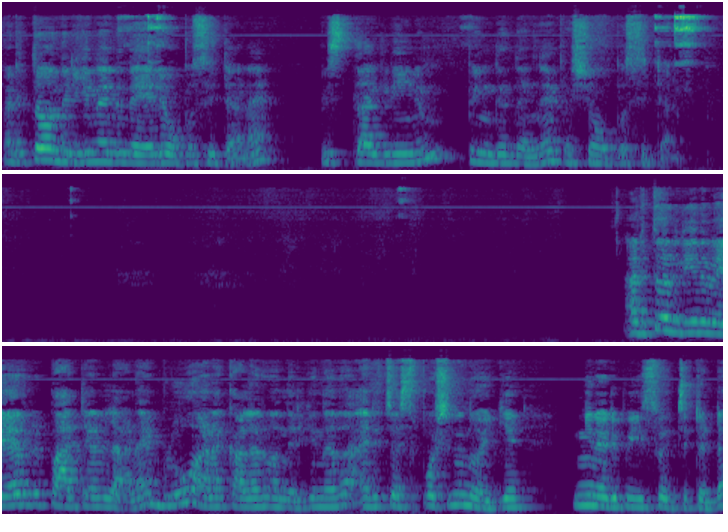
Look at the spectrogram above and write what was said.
അടുത്ത വന്നിരിക്കുന്നത് അതിന്റെ നേരെ ഓപ്പോസിറ്റ് ആണ്. പിസ്ത ഗ്രീനും പിങ്കും തന്നെ പക്ഷെ ഓപ്പോസിറ്റ് അടുത്ത് വന്നിരിക്കുന്നത് വേറൊരു പാറ്റേണിലാണ്. ബ്ലൂ ആണ് കളർ വന്നിരിക്കുന്നത്. അതിന്റെ ചെസ്റ്റ് പോർഷനിൽ നോക്കിയേ. ഇങ്ങനെ ഒരു പീസ് വെച്ചിട്ടുണ്ട്.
